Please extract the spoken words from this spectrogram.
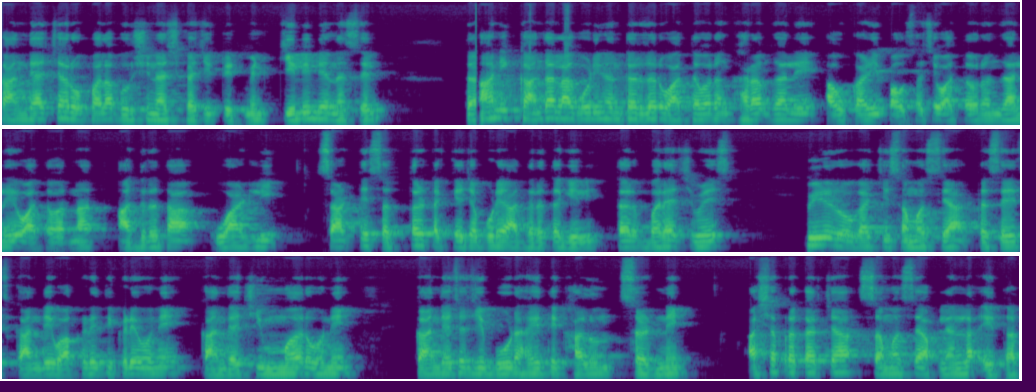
कांद्याच्या रोपाला बुरशीनाशकाची ट्रीटमेंट केलेली नसेल तर आणि कांदा लागवडीनंतर जर वातावरण खराब झाले अवकाळी पावसाचे वातावरण झाले वातावरणात आर्द्रता वाढली साठ ते सत्तर टक्क्याच्या पुढे आर्द्रता गेली. तर बऱ्याच वेळेस पीळ रोगाची समस्या तसेच कांदे वाकडे तिकडे होणे कांद्याची मर होणे कांद्याचे जे बूड आहे ते खालून सडणे अशा प्रकारच्या समस्या आपल्याला येतात.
